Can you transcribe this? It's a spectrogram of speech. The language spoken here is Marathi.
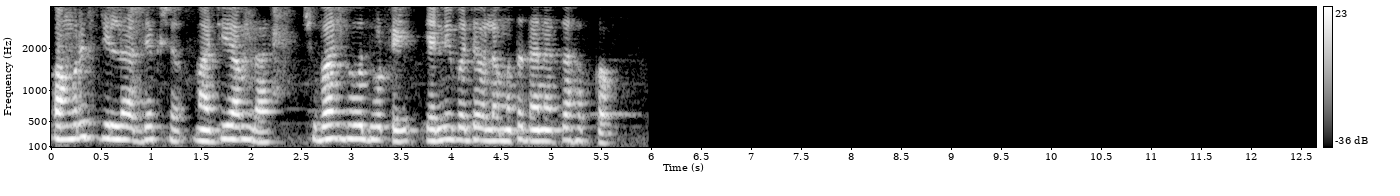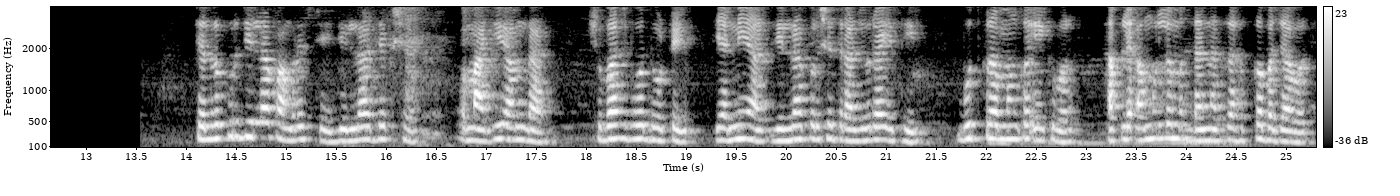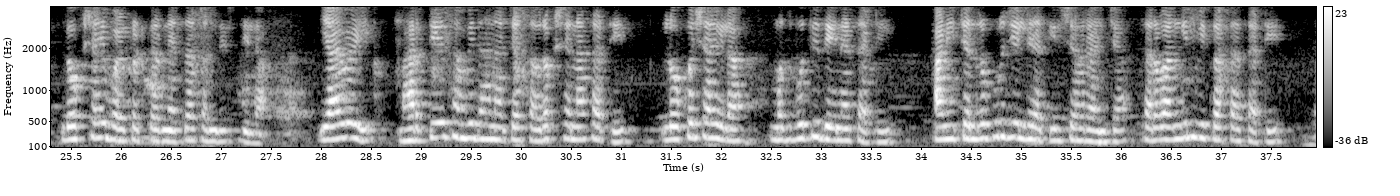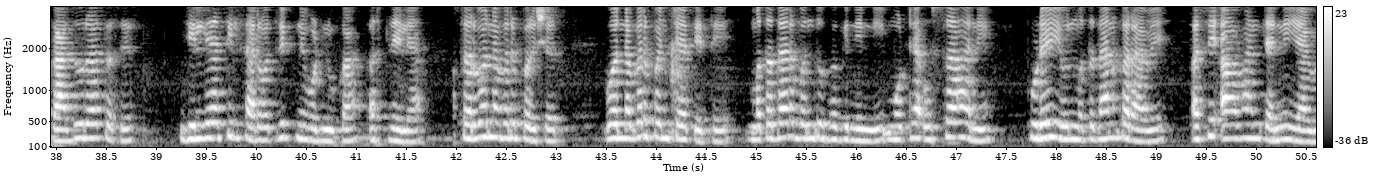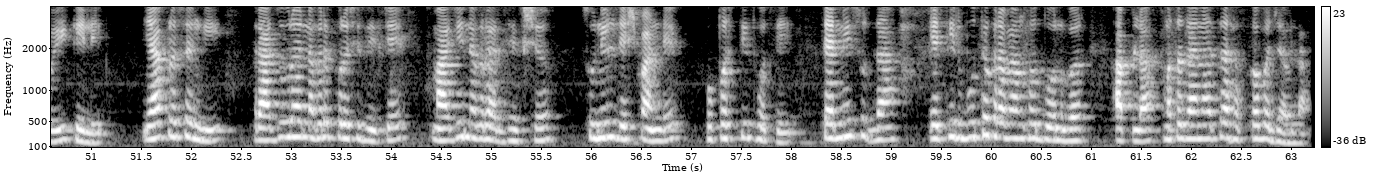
काँग्रेस जिल्हा अध्यक्ष माजी आमदार सुभाषभाऊ धोटे यांनी बजावला मतदानाचा हक्क. चंद्रपूर जिल्हा काँग्रेसचे जिल्हाध्यक्ष व माजी आमदार सुभाषभाऊ धोटे यांनी आज जिल्हा परिषद राजुरा येथील बूथ क्रमांक एकवर आपल्या अमूल्य मतदानाचा हक्क बजावत लोकशाही बळकट करण्याचा संदेश दिला. यावेळी भारतीय संविधानाच्या संरक्षणासाठी लोकशाहीला मजबूती देण्यासाठी आणि चंद्रपूर जिल्ह्यातील शहरांच्या सर्वांगीण विकासासाठी राजुरा तसेच जिल्ह्यातील सार्वत्रिक निवडणुका असलेल्या सर्व नगर परिषद व नगरपंचायत येथे मतदार बंधू भगिनींनी मोठ्या उत्साहाने पुढे येऊन मतदान करावे असे आवाहन त्यांनी यावेळी केले. या प्रसंगी राजुरा नगर परिषदेचे माजी नगराध्यक्ष सुनील देशपांडे उपस्थित होते. त्यांनी सुद्धा येथील बूथ क्रमांक दोनवर आपला मतदानाचा हक्क बजावला.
